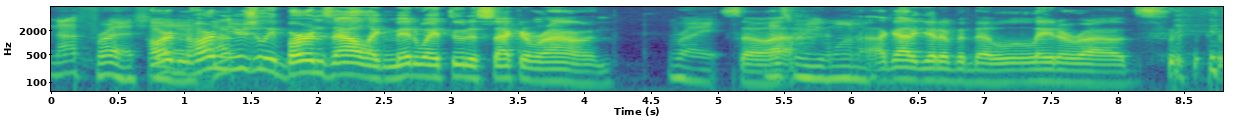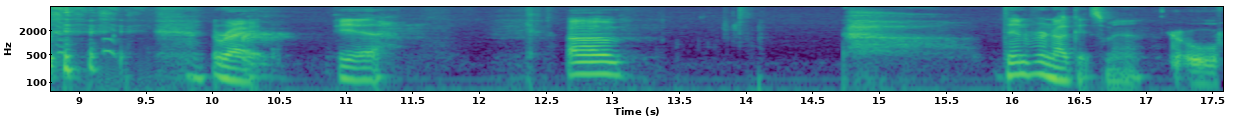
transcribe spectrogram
Not fresh. Harden, yeah. Harden I- usually burns out like midway through the second round, right. so That's I, where you want him. I got to get him in the later rounds. right. Yeah. Um. Denver Nuggets, man. Oof.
